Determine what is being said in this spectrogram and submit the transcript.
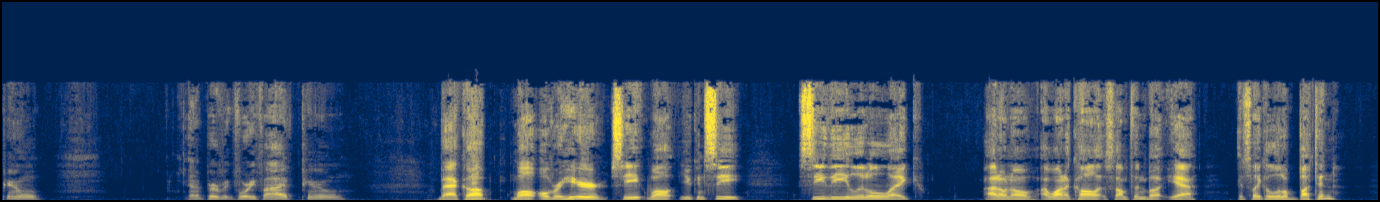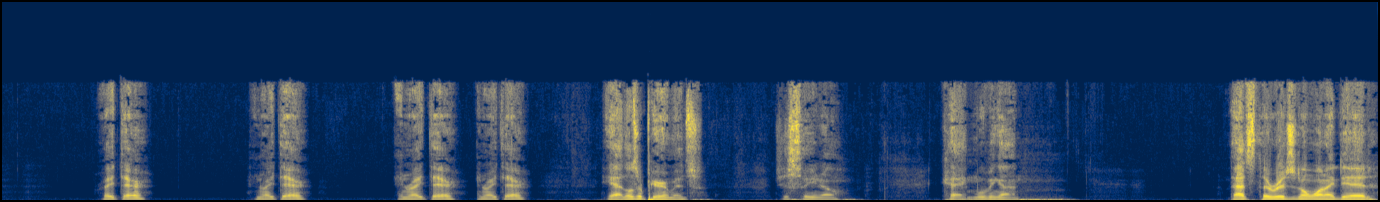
Pew. And a perfect 45? Pew. Back up. Well, over here, see, well, you can see, see the little, like, I don't know, I want to call it something, but yeah, it's like a little button right there, and right there, and right there, and right there. Yeah, those are pyramids, just so you know. Okay, moving on. That's the original one I did.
